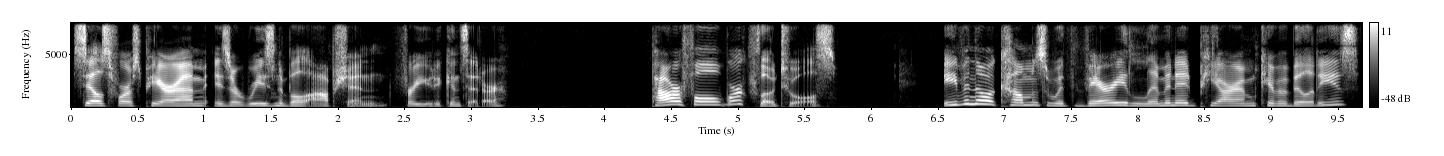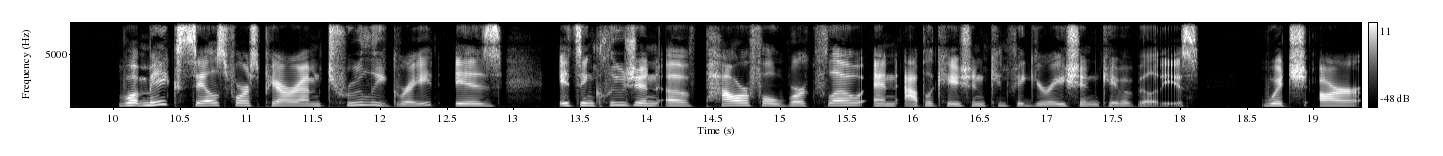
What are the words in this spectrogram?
Salesforce PRM is a reasonable option for you to consider. Powerful workflow tools. Even though it comes with very limited PRM capabilities, what makes Salesforce PRM truly great is its inclusion of powerful workflow and application configuration capabilities, which are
